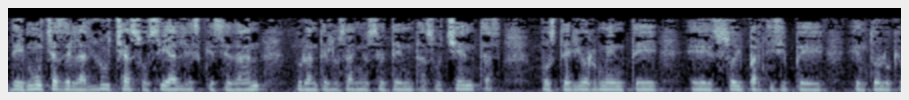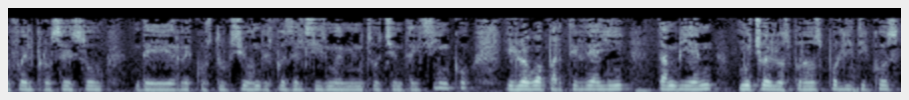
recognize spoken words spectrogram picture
de muchas de las luchas sociales que se dan durante los años 70, 80. Posteriormente eh, soy participé en todo lo que fue el proceso de reconstrucción después del sismo de 1985 y luego a partir de ahí también muchos de los procesos políticos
